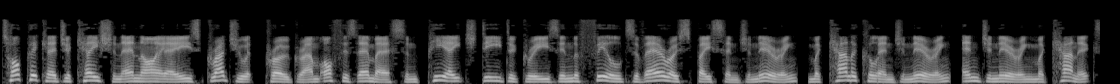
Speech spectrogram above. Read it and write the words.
Topic education NIA's graduate program offers MS and PhD degrees in the fields of aerospace engineering, mechanical engineering, engineering mechanics,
